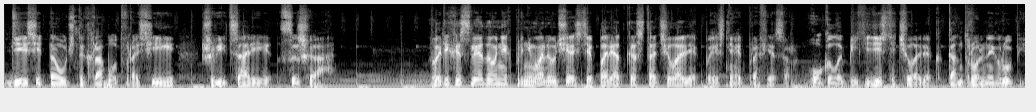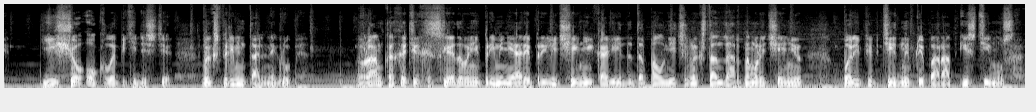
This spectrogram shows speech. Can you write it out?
10 научных работ в России, Швейцарии, США. В этих исследованиях принимали участие порядка 100 человек, поясняет профессор. Около 50 человек в контрольной группе, еще около 50 в экспериментальной группе. В рамках этих исследований применяли при лечении ковида дополнительно к стандартному лечению полипептидный препарат из тимуса.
